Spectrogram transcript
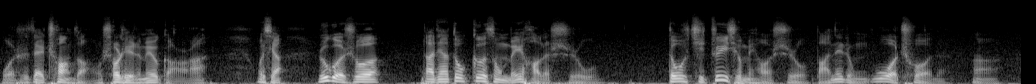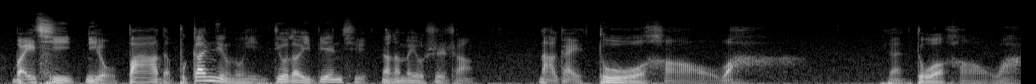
我是在创造，我手里头没有稿啊。我想，如果说大家都歌颂美好的事物。都去追求美好事物，把那种龌龊的啊、歪七扭八的不干净的东西丢到一边去，让它没有市场，那该多好哇！看多好哇！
